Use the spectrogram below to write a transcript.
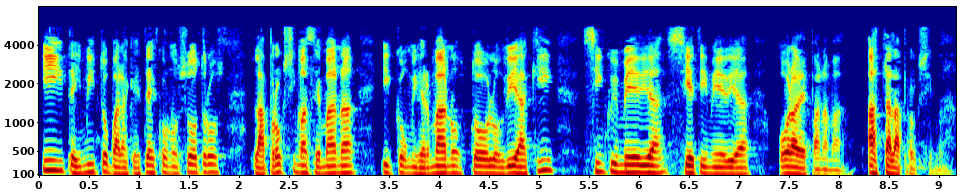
y te invito para que estés con nosotros la próxima semana y con mis hermanos todos los días aquí, cinco y media, siete y media, hora de Panamá. Hasta la próxima.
